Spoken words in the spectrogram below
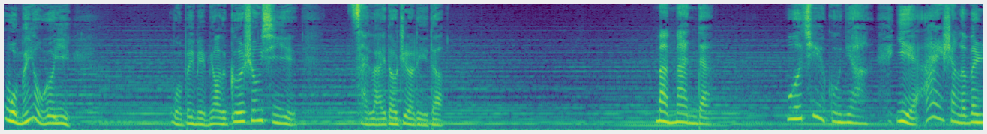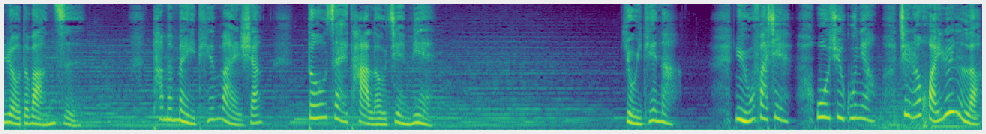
我没有恶意，我被美妙的歌声吸引，才来到这里的。”慢慢的，莴苣姑娘也爱上了温柔的王子，他们每天晚上。都在塔楼见面。有一天呐，女巫发现莴苣姑娘竟然怀孕了，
